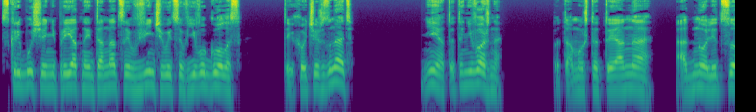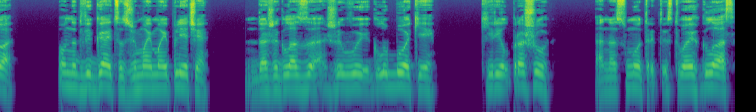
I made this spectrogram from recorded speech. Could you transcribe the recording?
Скребущая неприятная интонация ввинчивается в его голос. «Ты хочешь знать?» «Нет, это не важно». «Потому что ты она, одно лицо». Он надвигается, сжимая мои плечи. Даже глаза, живые, глубокие. «Кирилл, прошу, она смотрит из твоих глаз.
